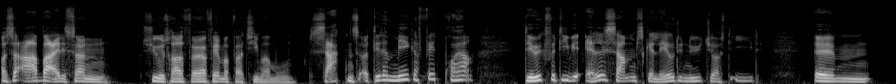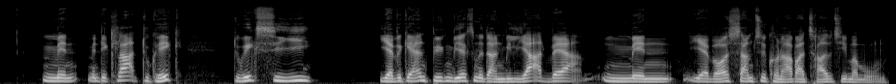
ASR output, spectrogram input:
og så arbejde sådan 37, 40, 45 timer om ugen. Sagtens. Og det er da mega fedt. Prøv her. Det er jo ikke, fordi vi alle sammen skal lave det nye Just Eat. Øhm, men, men det er klart, du kan ikke, du kan ikke sige, jeg vil gerne bygge en virksomhed, der er en milliard værd, men jeg vil også samtidig kun arbejde 30 timer om ugen.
